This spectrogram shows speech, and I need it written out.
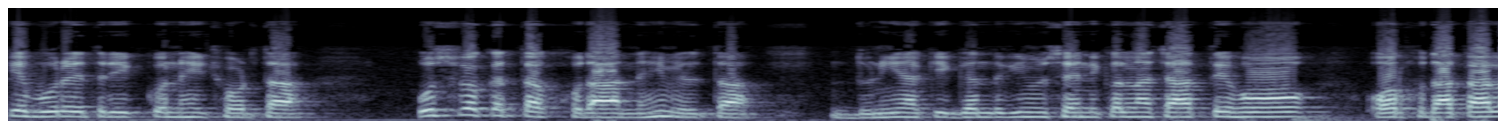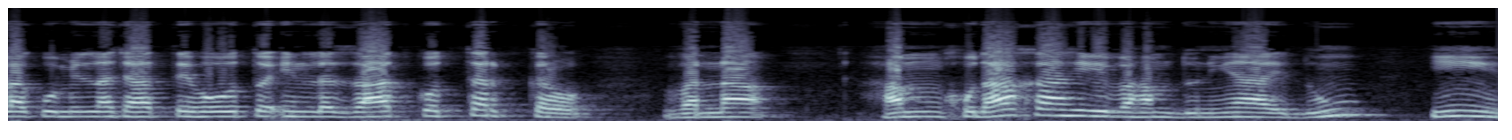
کے برے طریق کو نہیں چھوڑتا، اس وقت تک خدا نہیں ملتا۔ دنیا کی گندگیوں سے نکلنا چاہتے ہو اور خدا تعالیٰ کو ملنا چاہتے ہو تو ان لذات کو ترک کرو، ورنہ ہم خدا خواہی و ہم دنیا دوں، این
